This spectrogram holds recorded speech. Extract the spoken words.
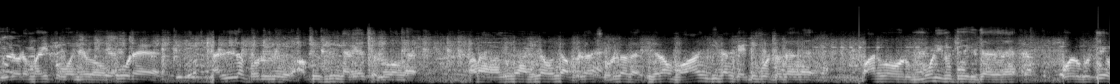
இதோட மதிப்பு கொஞ்சம் கூட நல்ல பொருள் அப்படி இப்படின்னு நிறைய சொல்லுவாங்க. ஆனா அங்க அண்ணன் வந்து அப்படிலாம் சொல்லலை. இதெல்லாம் வாங்கி தான் கட்டி போட்டிருக்காங்க. பாருங்க ஒரு மூடி குட்டி இருக்கு அதுல. ஒரு குட்டியை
